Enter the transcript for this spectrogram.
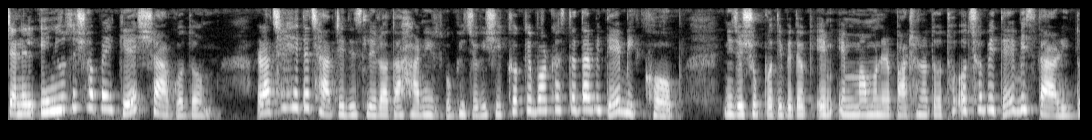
চ্যানেল এ নিউজে সবাইকে স্বাগতম। রাজশাহীতে ছাত্রীদের শ্লীলতা হানির অভিযোগে শিক্ষককে বরখাস্তের দাবিতে বিক্ষোভ। নিজস্ব প্রতিবেদক এম এম মামুনের পাঠানো তথ্য ও ছবিতে বিস্তারিত।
